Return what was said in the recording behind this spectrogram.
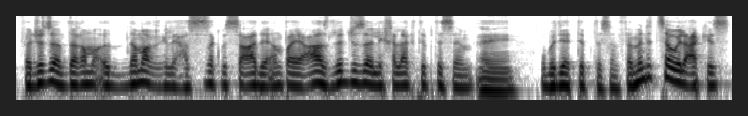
فجزء بدماغك اللي يحسسك بالسعادة انطى إعاز للجزء اللي خلاك تبتسم اي وبديت تبتسم. فمن تسوي العكس؟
